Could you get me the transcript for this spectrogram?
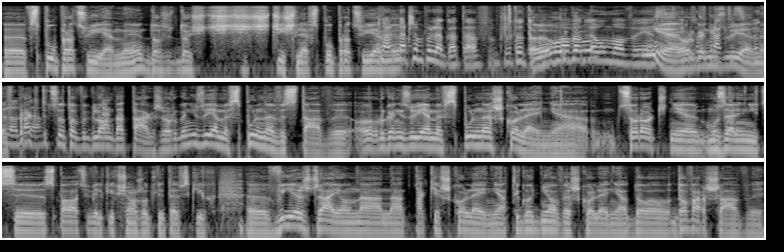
E, współpracujemy, do, dość ściśle współpracujemy. No ale na czym polega ta? To, to e, umowa Orgo... dla umowy jest? Nie, organizujemy. W praktyce to wygląda tak. tak, że organizujemy wspólne wystawy, organizujemy wspólne szkolenia. Corocznie muzelnicy z Pałacu Wielkich Książąt Litewskich e, wyjeżdżają na, na takie szkolenia, tygodniowe szkolenia do, do Warszawy,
